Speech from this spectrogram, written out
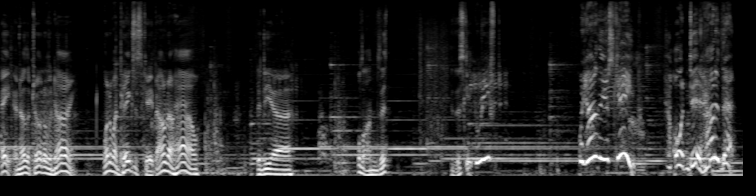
hey, another totem of undying. One of my pigs escaped. I don't know how. Did he, uh... Hold on, did, did this get reefed? Wait, how did they escape? Oh, it did. How did that...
